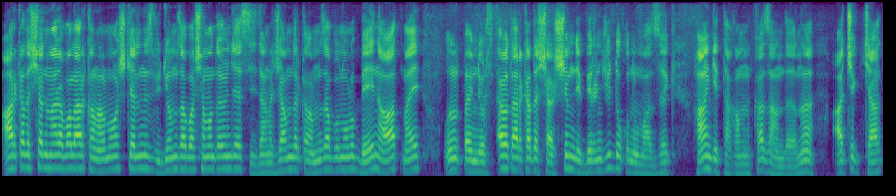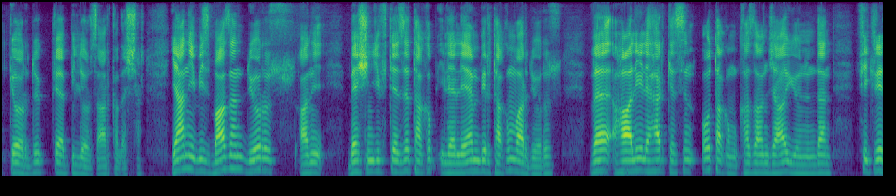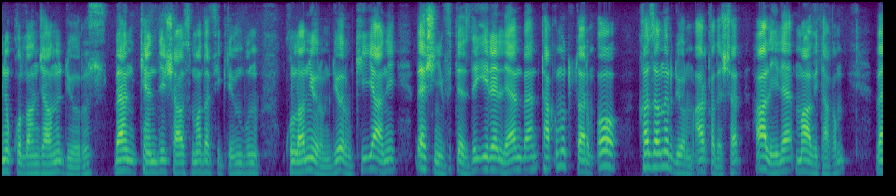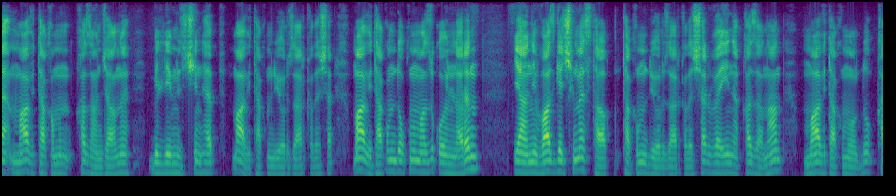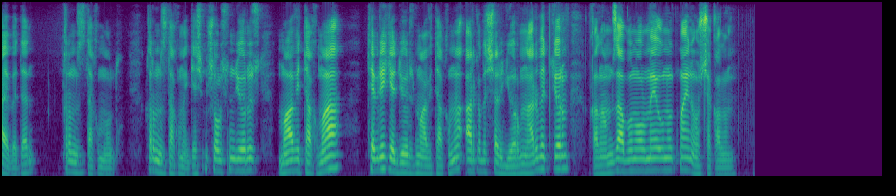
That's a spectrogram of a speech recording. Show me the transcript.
Arkadaşlar merhabalar kanalıma hoş geldiniz. Videomuza başlamadan önce sizden ricamdır kanalımıza abone olup beğeni atmayı unutmayın diyoruz. Evet arkadaşlar şimdi birinci dokunulmazlık hangi takımın kazandığını açıkça gördük ve biliyoruz arkadaşlar. Yani biz bazen diyoruz hani 5. viteze takıp ilerleyen bir takım var diyoruz. Ve haliyle herkesin o takımı kazanacağı yönünden fikrini kullanacağını diyoruz. Ben kendi şahsıma da fikrimi bunu kullanıyorum. Diyorum ki yani 5. vitezde ilerleyen ben takımı tutarım. O kazanır diyorum arkadaşlar. Haliyle mavi takım ve mavi takımın kazanacağını bildiğimiz için hep mavi takım diyoruz arkadaşlar. Mavi takım dokunulmazlık oyunların yani vazgeçilmez ta- takımı diyoruz arkadaşlar ve yine kazanan mavi takım oldu. Kaybeden kırmızı takım oldu. Kırmızı takıma geçmiş olsun diyoruz. Mavi takıma tebrik ediyoruz mavi takımı. Arkadaşlar yorumları bekliyorum. Kanalımıza abone olmayı unutmayın. Hoşçakalın.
